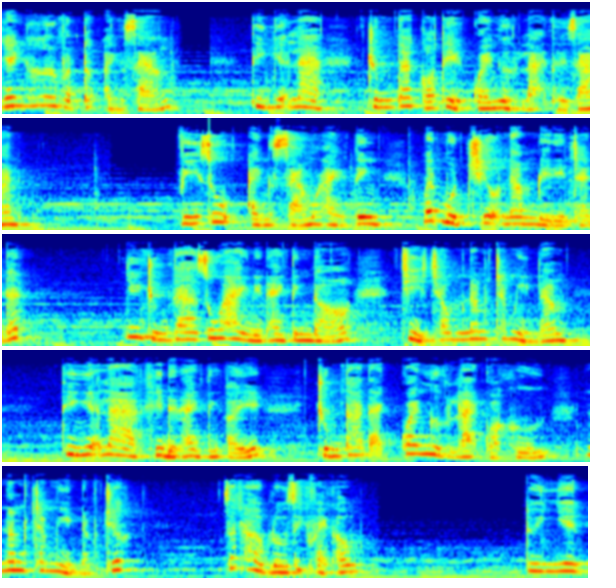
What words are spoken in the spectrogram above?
nhanh hơn vận tốc ánh sáng, thì nghĩa là chúng ta có thể quay ngược lại thời gian. Ví dụ ánh sáng một hành tinh mất 1 triệu năm để đến trái đất, nhưng chúng ta du hành đến hành tinh đó chỉ trong 500.000 năm, thì nghĩa là khi đến hành tinh ấy, chúng ta đã quay ngược lại quá khứ 500.000 năm trước. Rất hợp logic phải không? Tuy nhiên,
